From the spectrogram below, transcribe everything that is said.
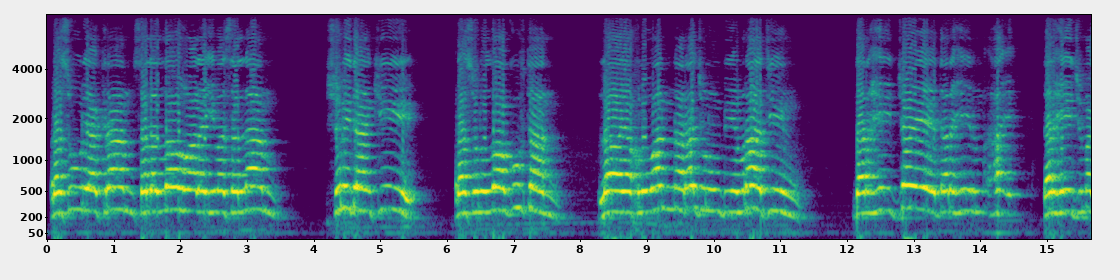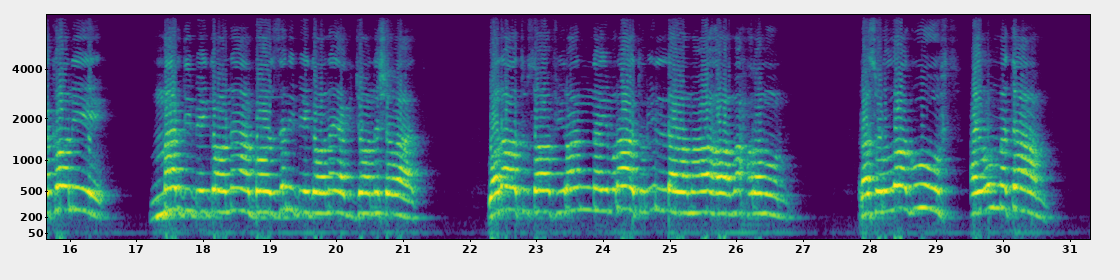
رسول اکرم صلی الله علیه و سلم که رسول الله گفتند لا یخلون رجل بامرأت در هیچ جای در در هیچ مکانی مردی بیگانه با زنی بیگانه یک جا نشود. ولا تسافرن امرأة الا و محرم. رسول الله گفت ای امتم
